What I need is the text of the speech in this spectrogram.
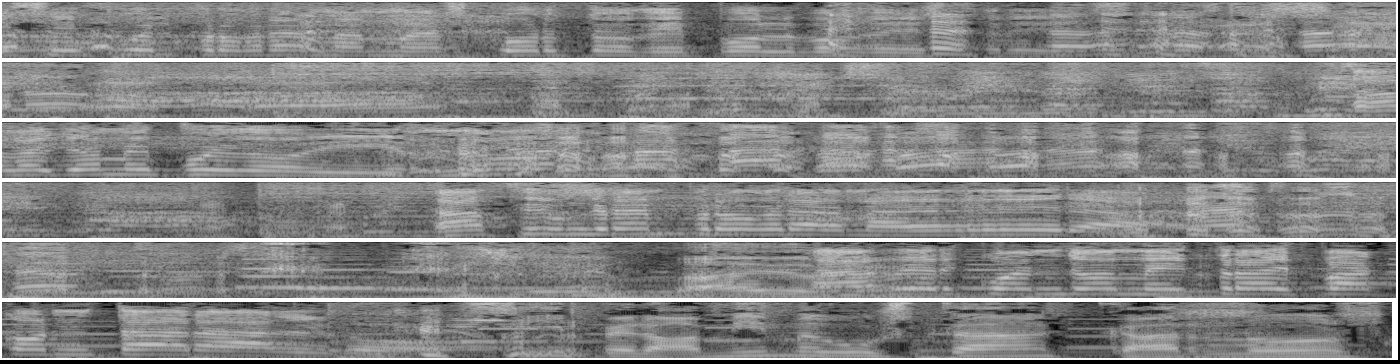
Ese fue el programa más corto de Polvo de Estrellas. Ahora ya me puedo ir, ¿no? Hace un gran programa, Herrera. Ay, A ver cuándo me trae para contar algo. Sí, pero a mí me gusta, Carlos,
